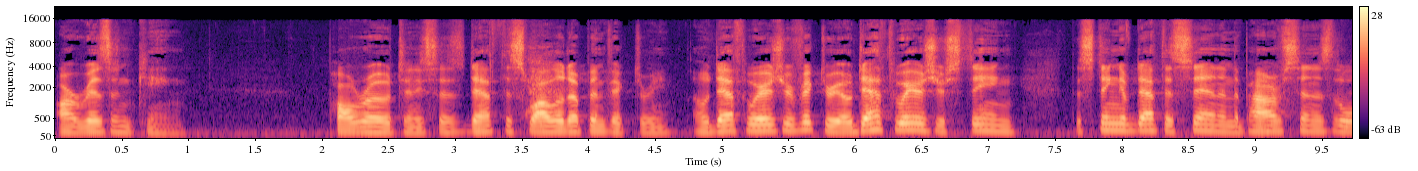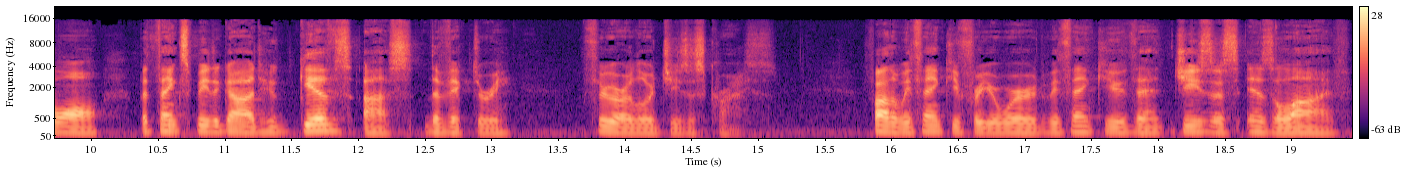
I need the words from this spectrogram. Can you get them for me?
our risen King? Paul wrote, and he says, Death is swallowed up in victory. O death, where is your victory? O death, where is your sting? The sting of death is sin, and the power of sin is the law. But thanks be to God who gives us the victory through our Lord Jesus Christ. Father, we thank you for your word. We thank you that Jesus is alive.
